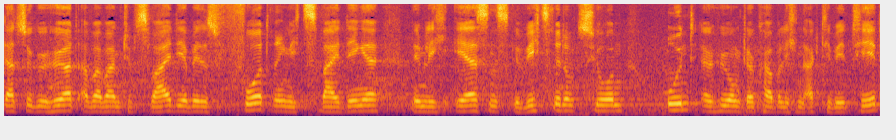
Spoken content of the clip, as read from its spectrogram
Dazu gehört aber beim Typ 2 Diabetes vordringlich zwei Dinge, nämlich erstens Gewichtsreduktion und Erhöhung der körperlichen Aktivität.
